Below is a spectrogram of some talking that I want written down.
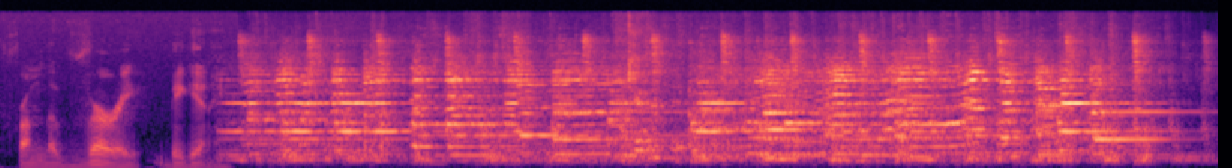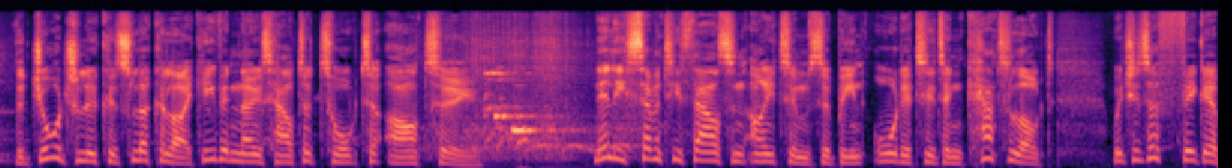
from the very beginning. The George Lucas lookalike even knows how to talk to R2. Nearly 70,000 items have been audited and catalogued, which is a figure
